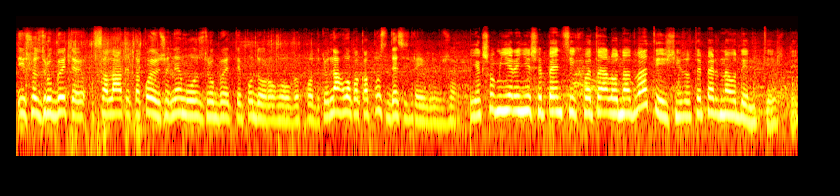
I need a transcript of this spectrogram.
І що зробити салати такої вже не можу зробити, подорого виходить. Одна глока капусти 10 гривень вже. Якщо мені раніше пенсії хватало на два тижні, то тепер на один тиждень.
